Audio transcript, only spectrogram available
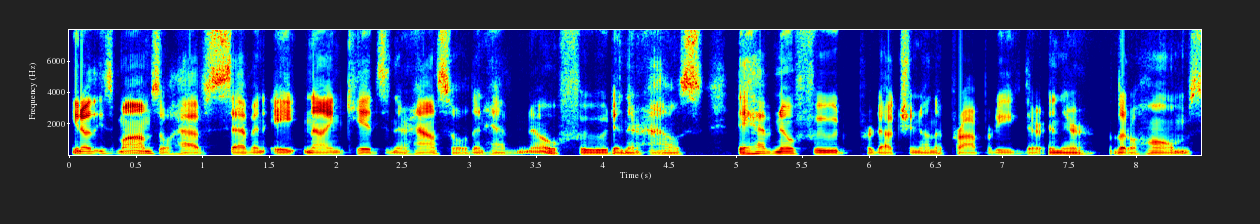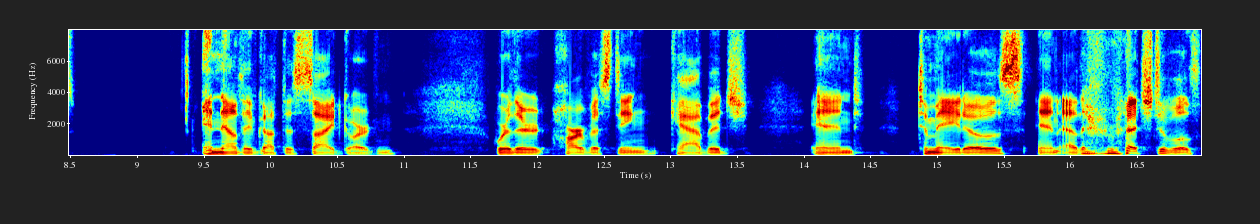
you know, these moms will have seven, eight, nine kids in their household and have no food in their house. They have no food production on the property. They're in their little homes. And now they've got this side garden where they're harvesting cabbage and tomatoes and other vegetables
